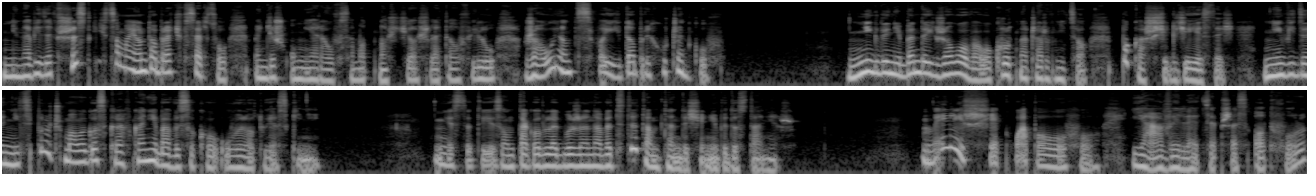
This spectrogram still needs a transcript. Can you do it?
Nienawidzę wszystkich, co mają dobrać w sercu. Będziesz umierał w samotności, ośle Teofilu, żałując swoich dobrych uczynków. Nigdy nie będę ich żałował, okrutna czarownico. Pokaż się, gdzie jesteś. Nie widzę nic prócz małego skrawka nieba wysoko u wylotu jaskini. Niestety jest on tak odległy, że nawet ty tamtędy się nie wydostaniesz. Mylisz się, kłapouchu. Ja wylecę przez otwór,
